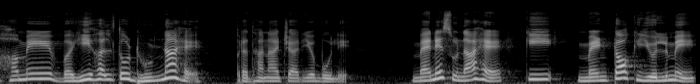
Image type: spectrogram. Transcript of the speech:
हमें वही हल तो ढूंढना है, प्रधानाचार्य बोले। मैंने सुना है कि मेंटॉक युल में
